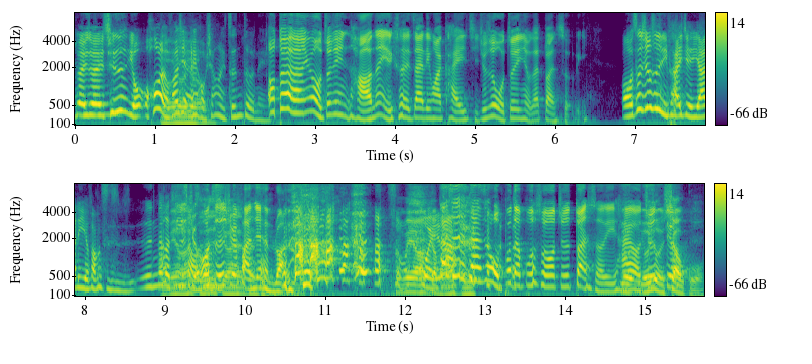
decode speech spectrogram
对对，其实有后来我发现，哎、欸，好像也真的呢。哦，对啊，因为我最近好，那也可以再另外开一集，就是我最近有在断舍离。哦，这就是你排解压力的方式，是不是？那个只是我只是觉得房间很乱。什么鬼？但是，但是我不得不说，就是断舍离，还有就有一种效果。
